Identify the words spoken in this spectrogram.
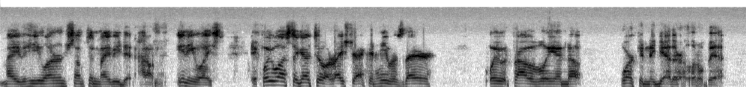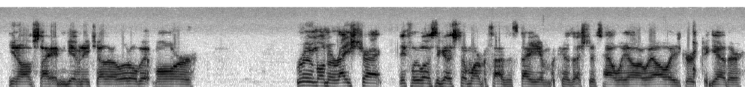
maybe he learned something, maybe he didn't. I don't know. Anyways, if we was to go to a racetrack and he was there, we would probably end up working together a little bit. You know what I'm saying? Giving each other a little bit more room on the racetrack if we was to go somewhere besides the stadium because that's just how we are. We always group together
